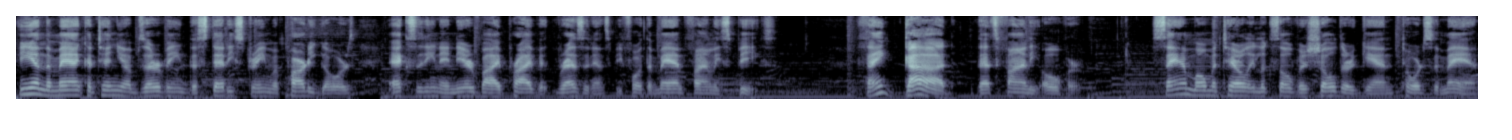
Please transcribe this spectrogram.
He and the man continue observing the steady stream of partygoers exiting a nearby private residence before the man finally speaks. Thank God that's finally over. Sam momentarily looks over his shoulder again towards the man.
